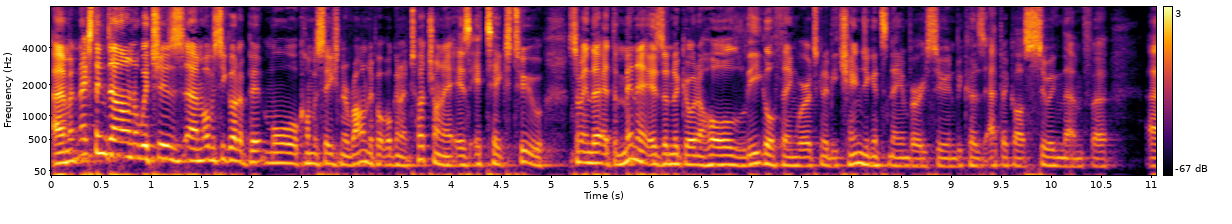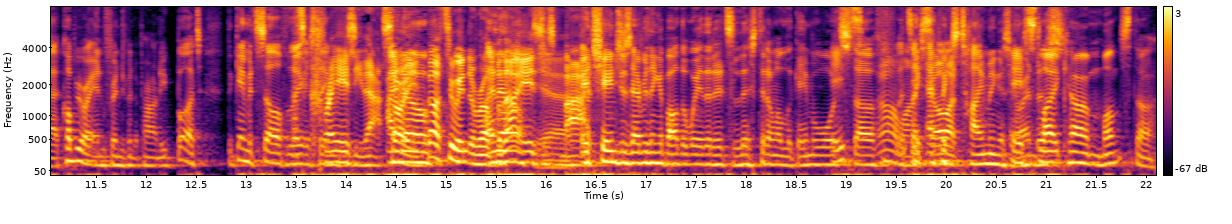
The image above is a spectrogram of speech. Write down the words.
Um, next thing down, which is um, obviously got a bit more conversation around it, but we're going to touch on it, is It Takes Two. Something that at the minute is undergoing a whole legal thing where it's going to be changing its name very soon because Epic are suing them for. Uh, copyright infringement, apparently, but the game itself, the That's latest thing- crazy. That I sorry, know. not to interrupt, I but know. that is just mad. It changes everything about the way that it's listed on all the Game Awards It's- stuff. oh it's like God. Epic's timing is horrendous. It's like um, Monster.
